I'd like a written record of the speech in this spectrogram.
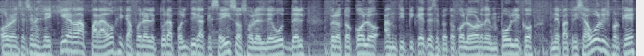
organizaciones de izquierda. Paradójica fue la lectura política que se hizo sobre el debut del protocolo antipiquetes, el protocolo de orden público de Patricia Bullrich, porque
